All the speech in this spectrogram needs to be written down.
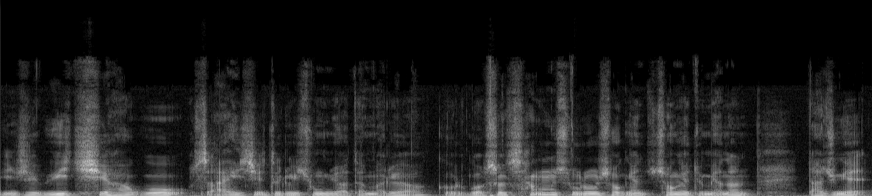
이제 위치하고 사이즈들이 중요하단 말이야. 그것을 상수로 정해, 정해두면은 나중에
